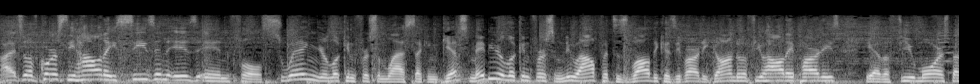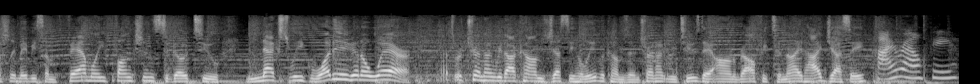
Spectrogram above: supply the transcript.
All right, so of course, the holiday season is in full swing. You're looking for some last second gifts. Maybe you're looking for some new outfits as well because you've already gone to a few holiday parties. You have a few more, especially maybe some family functions to go to next week. What are you going to wear? That's where TrendHungry.com's Jesse Haliva comes in. Trend Hungry Tuesday on Ralphie Tonight. Hi, Jesse. Hi, Ralphie.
